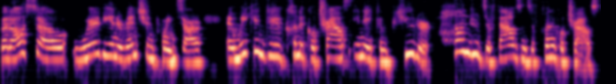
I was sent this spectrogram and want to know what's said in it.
but also where the intervention points are. And we can do clinical trials in a computer, hundreds of thousands of clinical trials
